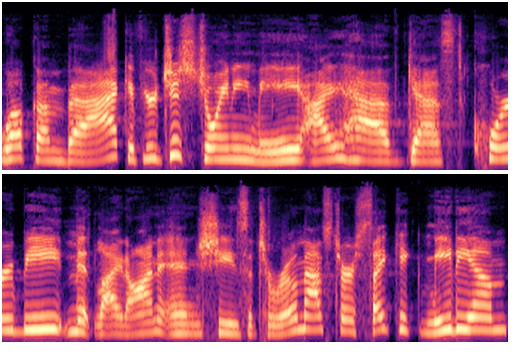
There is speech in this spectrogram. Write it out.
Welcome back. If you're just joining me, I have guest Corbie Mitleid on, and she's a tarot master, psychic medium,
